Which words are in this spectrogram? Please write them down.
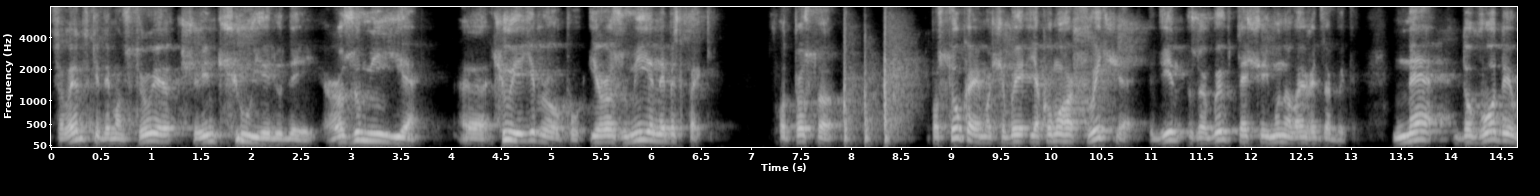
Зеленський демонструє, що він чує людей, розуміє, е, чує Європу і розуміє небезпеки. От просто постукаємо, щоб якомога швидше він зробив те, що йому належить зробити. Не доводив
